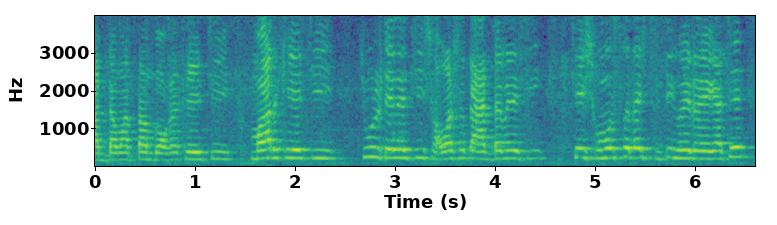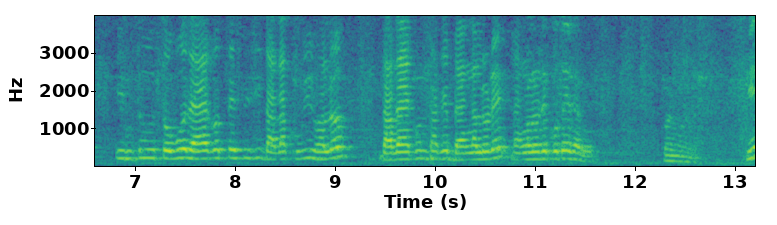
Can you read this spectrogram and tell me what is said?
আড্ডা মারতাম বকা খেয়েছি মার খেয়েছি চুল টেনেছি সবার সাথে আড্ডা মেরেছি সেই সমস্তটাই স্মৃতি হয়ে রয়ে গেছে। কিন্তু তবুও দেখা করতে এসেছি দাদা খুবই ভালো। দাদা এখন থাকে ব্যাঙ্গালোরে। ব্যাঙ্গালোরে কোথায় থাকো? কি?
